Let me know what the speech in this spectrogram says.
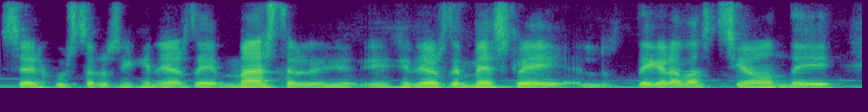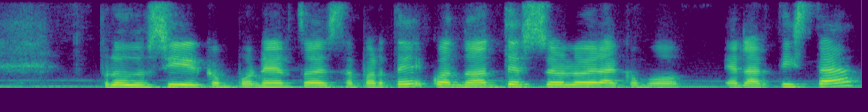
ser justo los ingenieros de máster, ingenieros de mezcla, de grabación, de producir, componer toda esta parte, cuando antes solo era como el artista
